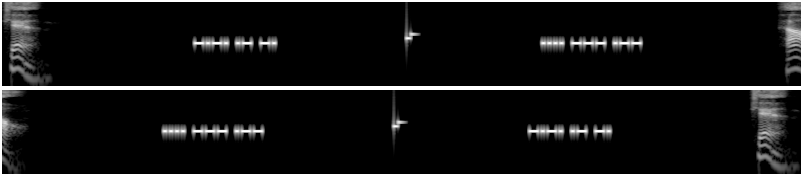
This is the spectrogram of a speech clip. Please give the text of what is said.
Can. How? Can.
